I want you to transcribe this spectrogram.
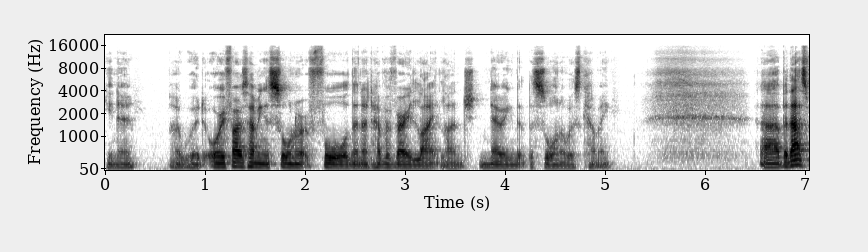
You know, I would. Or if I was having a sauna at four, then I'd have a very light lunch, knowing that the sauna was coming. Uh, but that's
